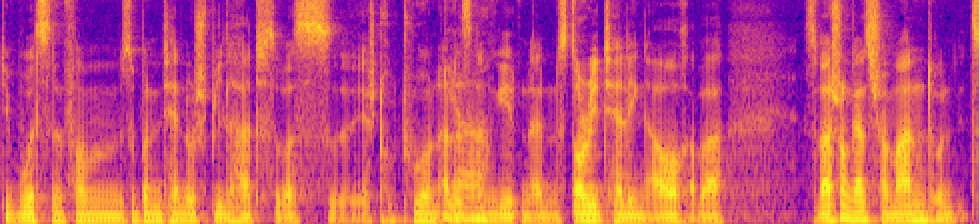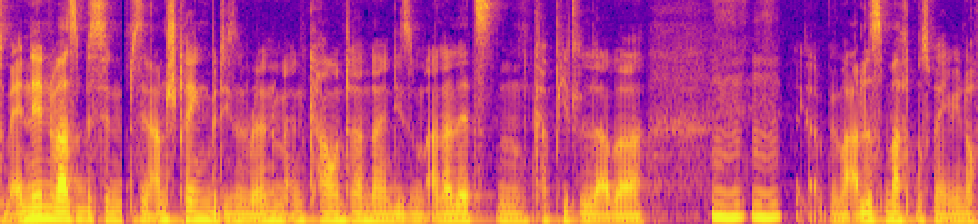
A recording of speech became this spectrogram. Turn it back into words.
die Wurzeln vom Super Nintendo-Spiel hat, so was äh, ja, Struktur und alles Ja. angeht und ein Storytelling auch, aber es war schon ganz charmant und zum Ende hin war es ein bisschen, bisschen anstrengend mit diesen Random Encountern da in diesem allerletzten Kapitel, aber Mhm, mhm. ja, wenn man alles macht, muss man irgendwie noch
